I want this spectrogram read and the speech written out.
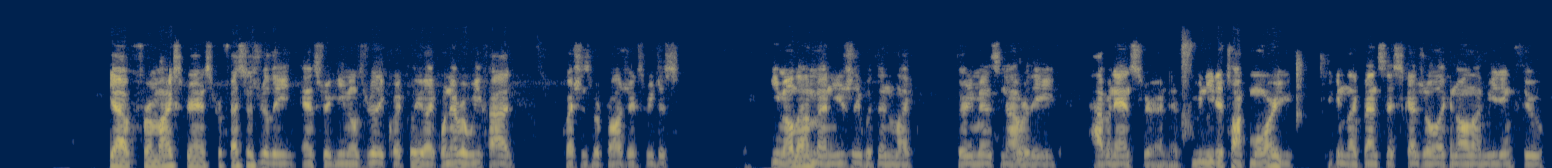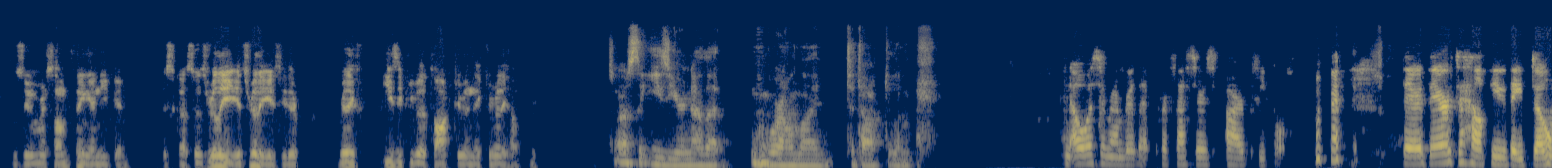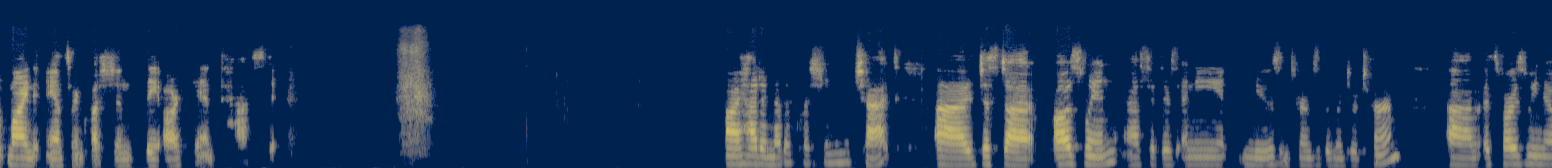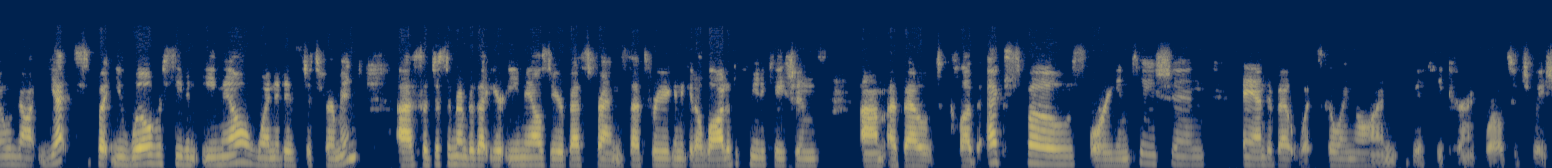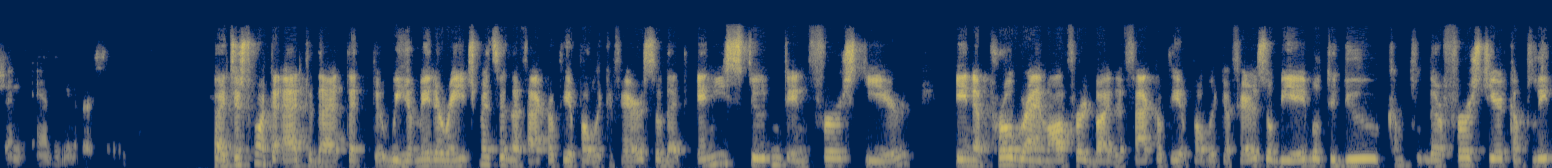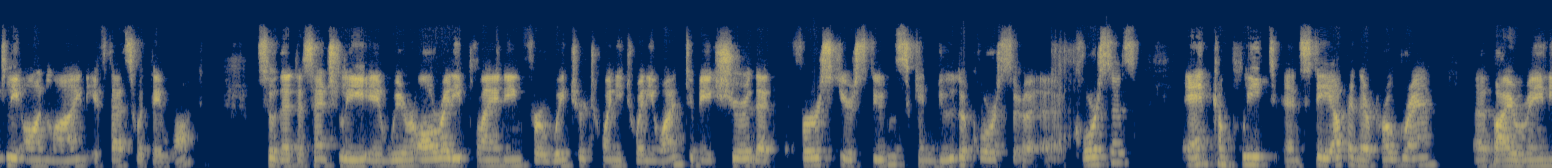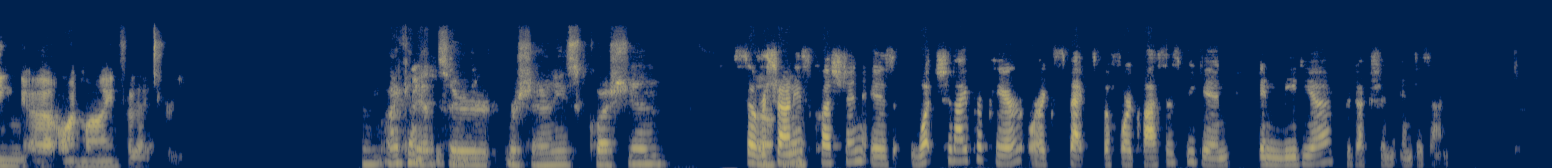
Yeah, from my experience, professors really answer emails really quickly. Like whenever we've had questions for projects, we just email them and usually within like 30 minutes, an hour, they have an answer. And if you need to talk more, you, you can like Ben say schedule like an online meeting through Zoom or something and you can discuss. So it's really, it's really easy. They're really easy people to talk to and they can really help you. It's honestly easier now that we're online to talk to them. And always remember that professors are people. They're there to help you. They don't mind answering questions. They are fantastic. I had another question in the chat. Uh, just uh, Oswin asked if there's any news in terms of the winter term. Um, as far as we know, not yet, but you will receive an email when it is determined. Uh, so just remember that your emails are your best friends. That's where you're going to get a lot of the communications um, about club expos, orientation, and about what's going on with the current world situation and the university. I just want to add to that that we have made arrangements in the Faculty of Public Affairs so that any student in first year in a program offered by the Faculty of Public Affairs will be able to do their first year completely online if that's what they want so that essentially eh, we're already planning for winter 2021 to make sure that first year students can do the course uh, uh, courses and complete and stay up in their program uh, by remaining uh, online for that period. Um, I can answer Rashani's question. So Rashani's um, question is, what should I prepare or expect before classes begin in media, production, and design?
